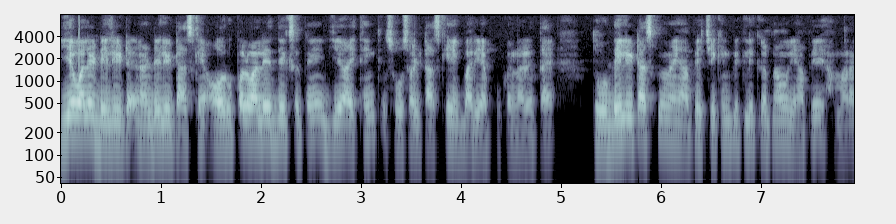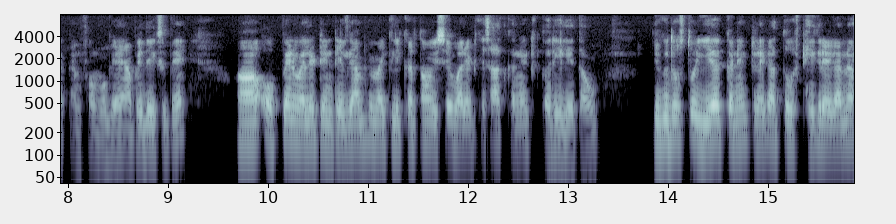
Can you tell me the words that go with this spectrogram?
ये वाले डेली डेली टास्क हैं, और ऊपर वाले देख सकते हैं, ये आई थिंक सोशल टास्क एक बार आपको करना रहता है। तो डेली टास्क पे मैं यहाँ पे चेक इन पे क्लिक करता हूँ, यहाँ पे हमारा कंफर्म हो गया। यहाँ पे देख सकते हैं ओपन वैलेट इन टेलीग्राम पे मैं क्लिक करता हूँ, इसे वैलेट के साथ कनेक्ट कर ही लेता हूँ। क्योंकि दोस्तों ये कनेक्ट रहेगा तो ठीक रहेगा ना।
